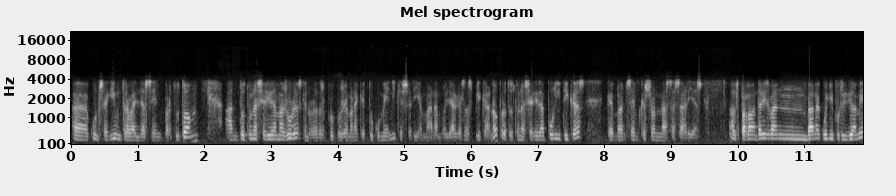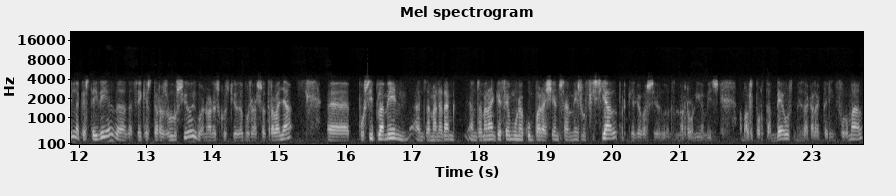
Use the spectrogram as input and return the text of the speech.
eh, aconseguir un treball decent per tothom, amb tota una sèrie de mesures que nosaltres proposem en aquest document i que serien ara molt llargues d'explicar, no? però tota una sèrie de polítiques que pensem que són necessàries. Els parlamentaris van, van acollir positivament aquesta idea de, de fer aquesta resolució i bueno, ara és qüestió de posar-se a treballar. Eh, possiblement ens demanaran, ens demanaran que fem una compareixença més oficial, perquè allò va ser doncs, una reunió més amb els portaveus, més de caràcter informal,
